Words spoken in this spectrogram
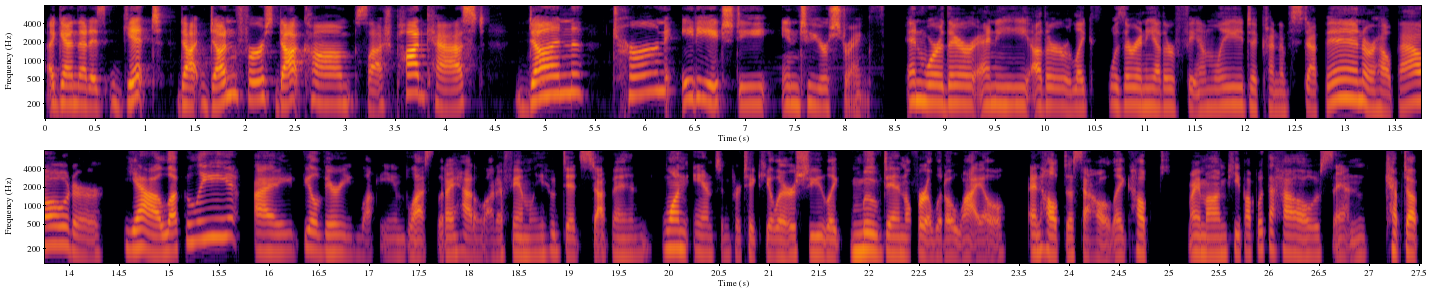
Again, that is get.donefirst.com slash podcast. Done. Turn ADHD into your strength. And were there any other, like, was there any other family to kind of step in or help out or? Yeah, luckily, I feel very lucky and blessed that I had a lot of family who did step in. One aunt in particular, she like moved in for a little while and helped us out, like helped my mom keep up with the house and kept up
